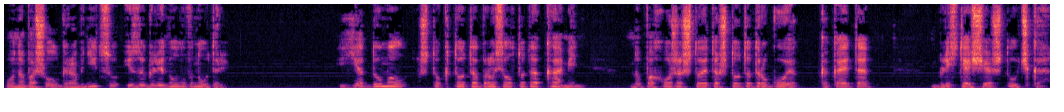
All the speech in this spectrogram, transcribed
Он обошел гробницу и заглянул внутрь. Я думал, что кто-то бросил туда камень, но похоже, что это что-то другое, какая-то блестящая штучка.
